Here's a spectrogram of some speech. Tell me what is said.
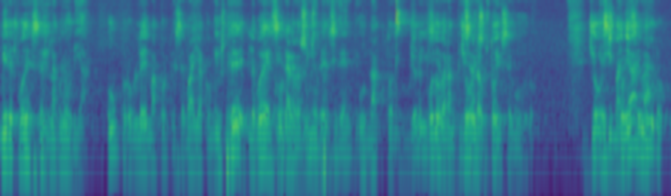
Mire, puede ser la gloria un problema porque se vaya con usted. le voy a decir algo, señor presidente. Un acto de injusticia. Yo le puedo garantizar yo a usted. estoy seguro. Yo que si mañana seguro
